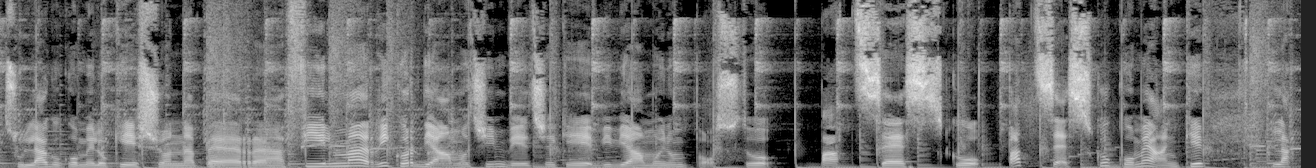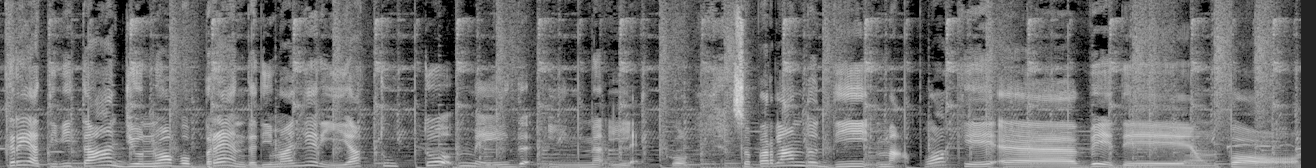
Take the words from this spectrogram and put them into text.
sul lago come location per film, ricordiamoci invece che viviamo in un posto pazzesco, pazzesco come anche la creatività di un nuovo brand di maglieria tutto made in Lecco. Sto parlando di Mapua che eh, vede un po'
